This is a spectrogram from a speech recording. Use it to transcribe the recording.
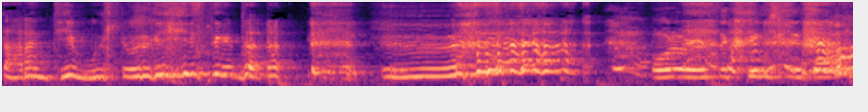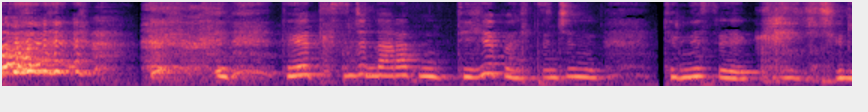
Дараа нь тийм үйл өргө хийсдэг дараа. Өөрөө хинжлээ. Тэгээд тэгсэн чинь дараад нь тгээ болцсон чинь тэрнээсээ кринж чинь.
